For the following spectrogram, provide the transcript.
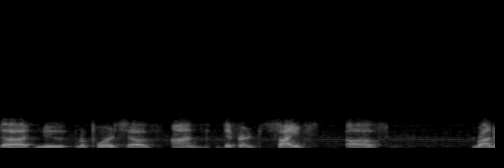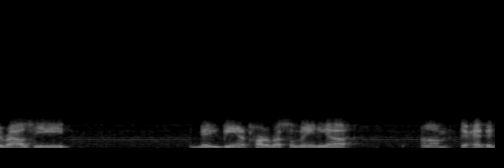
the new reports of on different sites of Ronda Rousey maybe being a part of WrestleMania um, there had been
